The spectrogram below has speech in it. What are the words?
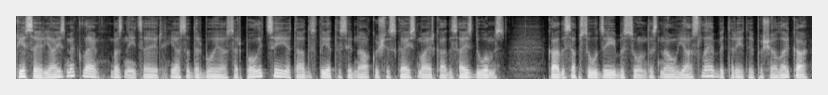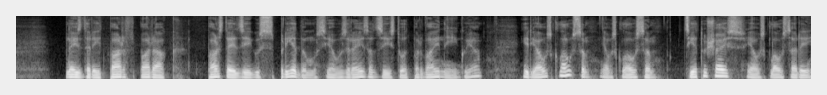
Tiesa ir jāizmeklē, baznīca ir jāsadarbojās ar policiju, ja tādas lietas ir nākušas gaismā, ir kādas aizdomas, kādas apsūdzības, un tas nav jāslēp, bet arī te pašā laikā neizdarīt pār, pārāk pārsteidzīgus spriedumus, jau uzreiz atzīstot par vainīgu, ja? Ir jāuzklausa, jāuzklausa cietušais, jāuzklausa arī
